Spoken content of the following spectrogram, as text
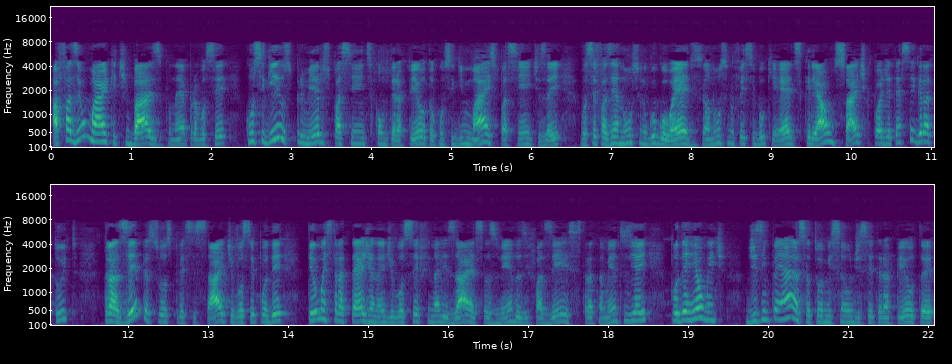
a fazer um marketing básico, né, para você conseguir os primeiros pacientes como terapeuta, ou conseguir mais pacientes aí, você fazer anúncio no Google Ads, anúncio no Facebook Ads, criar um site que pode até ser gratuito, trazer pessoas para esse site, você poder ter uma estratégia, né, de você finalizar essas vendas e fazer esses tratamentos e aí poder realmente desempenhar essa tua missão de ser terapeuta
